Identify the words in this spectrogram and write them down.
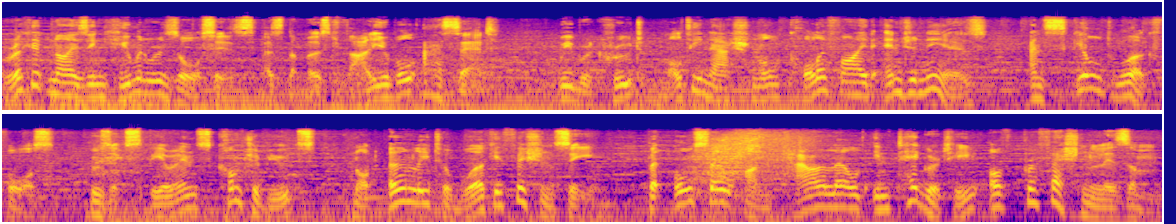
Recognizing human resources as the most valuable asset, we recruit multinational qualified engineers and skilled workforce whose experience contributes not only to work efficiency, but also unparalleled integrity of professionalism.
